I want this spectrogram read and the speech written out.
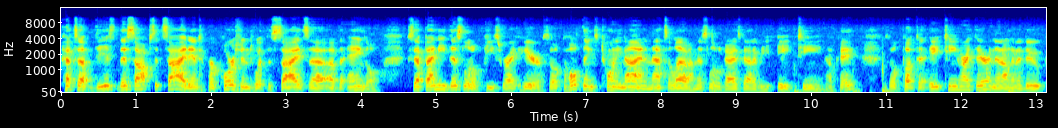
cuts up this, this opposite side into proportions with the sides uh, of the angle. Except I need this little piece right here. So if the whole thing's 29 and that's 11, this little guy's got to be 18, okay? So put the 18 right there, and then I'm going to do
